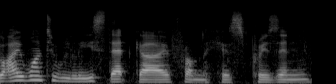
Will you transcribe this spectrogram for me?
Do I want to release that guy from his prison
